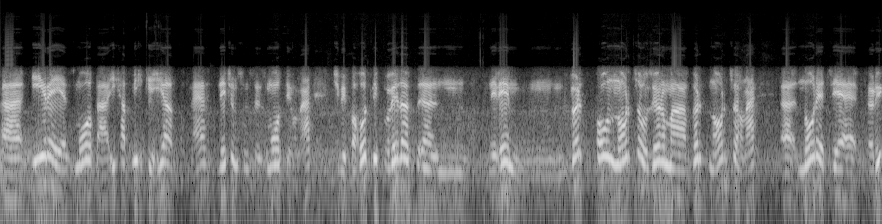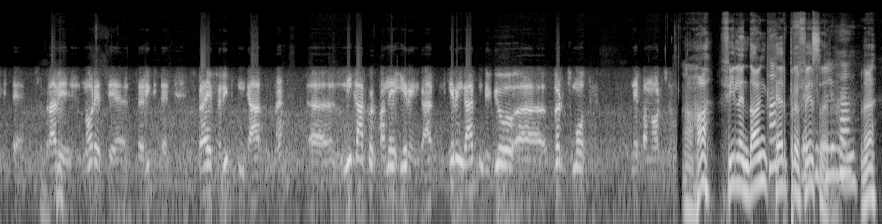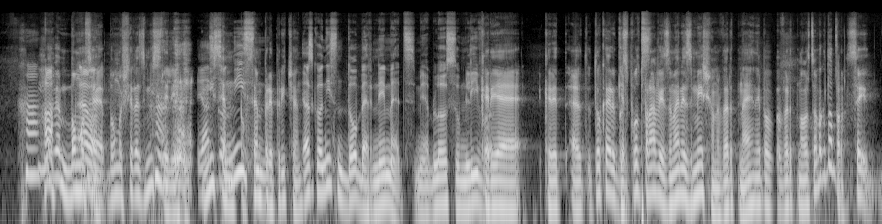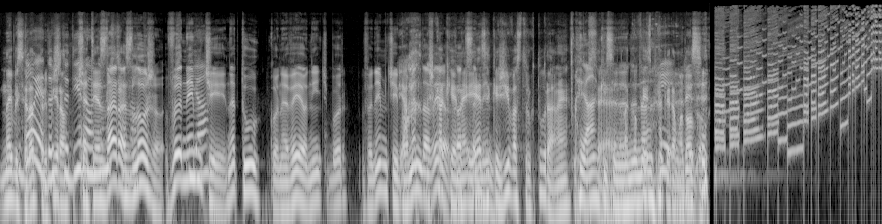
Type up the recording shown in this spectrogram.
uh, ire je zmota, ich hab mich geirrt, ne? nečem sem se zmotil. Ne? Če bi pa hoteli povedati, uh, ne vem, vrt poln norcev oziroma vrt norcev, ne? Uh, norec je ferikte, se pravi, norec je ferikte, se pravi, ferikten garten, ne? Uh, nikakor pa ne Irengarten. Irengarten bi bil uh, vrt zmote, ne pa norcev. Aha, vielen Dank, Ha, Herr Professor. Ha. Ne vem, bomo, Evo. se, bomo še razmislili. Nisem nisem- prepričan, Jaz, ko nisem dober Nemec, mi je bilo sumljivo. ker je. Ker je, eh, to, kar gospod pravi, je za mene zmešan vrt, ne, ne pa vrt norcev. Ampak dobro, sej, naj bi se Kdo rad je prepiral. Če ti je zdaj nemščino? razložil, v Nemčiji, ja. ne tu, ko ne vejo nič, bor, v Nemčiji pa meni, da vejo. je, ne, se jezik je živa struktura. Ne, Ja, ki se ne- lahko ne- fez ne- prepiramo Res dolgo. je.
